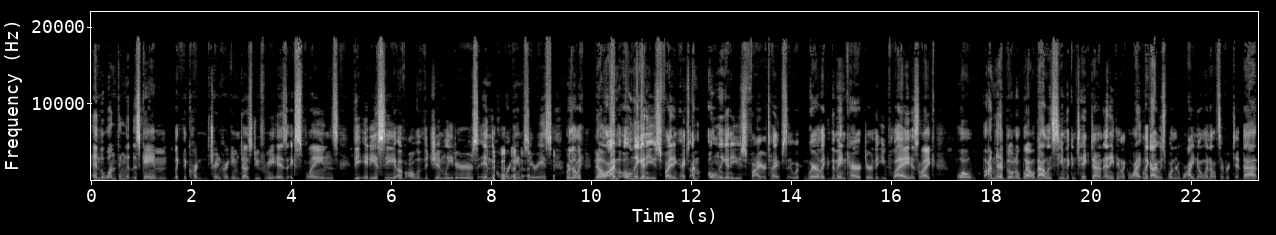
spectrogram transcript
And the one thing that this game, like the card, the trading card game, does do for me is explains the idiocy of all of the gym leaders in the core game series, where they're like, "No, I'm only going to use fighting types. I'm only going to use fire types." Where like the main character that you play is like. Well, I'm gonna build a well balanced team that can take down anything. Like why? Like I always wondered why no one else ever did that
